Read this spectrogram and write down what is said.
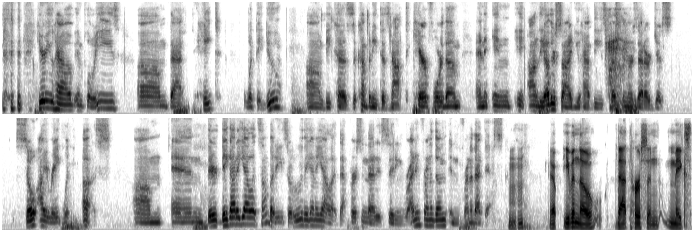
here you have employees um, that hate what they do um, because the company does not care for them, and in, in on the other side you have these customers that are just so irate with us. Um, and they're they gotta yell at somebody. So who are they gonna yell at? That person that is sitting right in front of them, in front of that desk. Mm-hmm. Yep. Even though that person makes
